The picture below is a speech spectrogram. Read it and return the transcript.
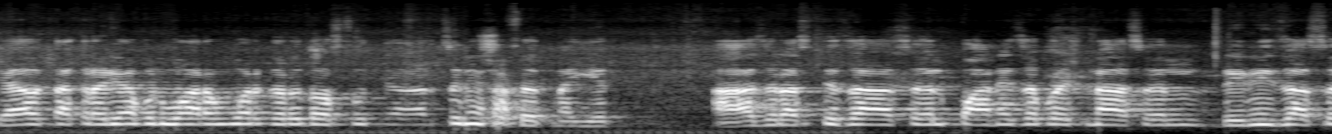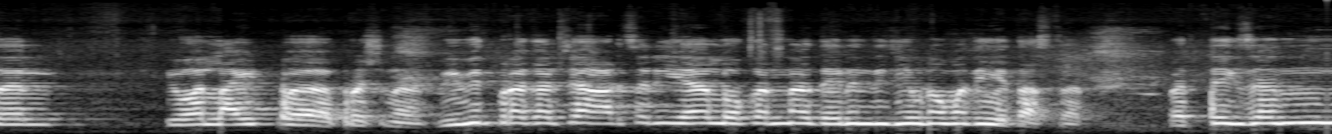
त्या तक्रारी आपण वारंवार करत असतो त्या अडचणी सुटत नाही आहेत आज रस्त्याचा असेल पाण्याचा प्रश्न असेल ड्रेनेज असेल किंवा लाइट प्रश्न विविध प्रकारच्या अडचणी या लोकांना दैनंदिन जीवनामध्ये येत असतात. प्रत्येकजण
